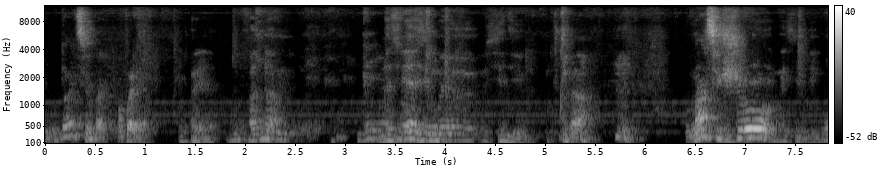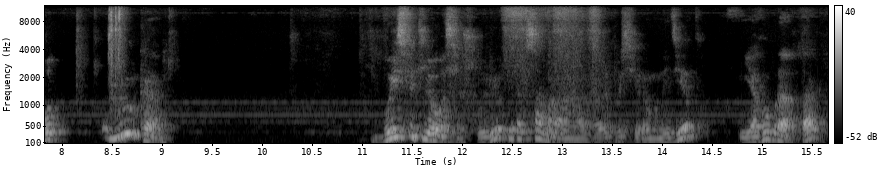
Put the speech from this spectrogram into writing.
ну давайте так, по порядку. По порядку. Ну, потом на связи мы сидим. Да. У нас еще вот что у Люки так само репрессированный дед, и его брат, так?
